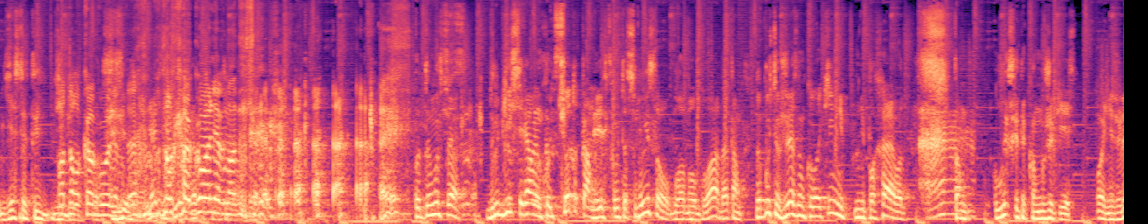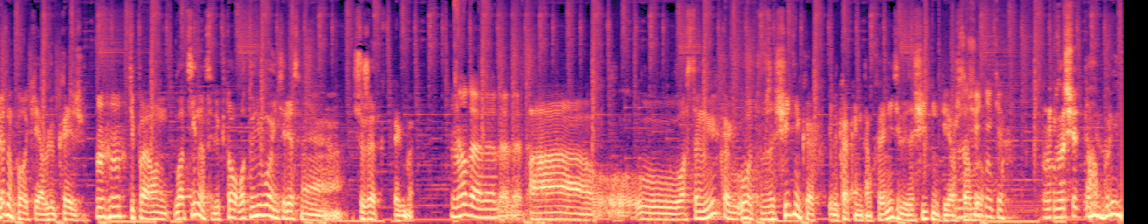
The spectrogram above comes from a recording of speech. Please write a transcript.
если ты... Под алкоголем, да? Под алкоголем надо. Потому что другие сериалы хоть что-то там есть какой-то смысл, бла-бла-бла, да, там, допустим, в «Железном кулаке» не- неплохая вот, там лысый такой мужик есть. Ой, не в «Железном кулаке», а в «Люк Кейдже». Типа он латинос или кто, вот у него интересная сюжетка, как бы. Ну да, да, да, да. А у остальных, как бы, вот в «Защитниках», или как они там, «Хранители», «Защитники», я уже забыл. Защитники. Ну, Защитник. Там, блин,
